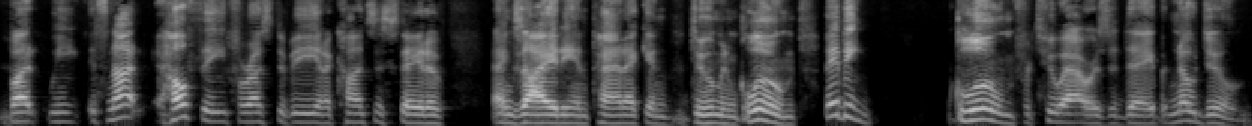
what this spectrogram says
but we it's not healthy for us to be in a constant state of anxiety and panic and doom and gloom. Maybe gloom for two hours a day, but no doom.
